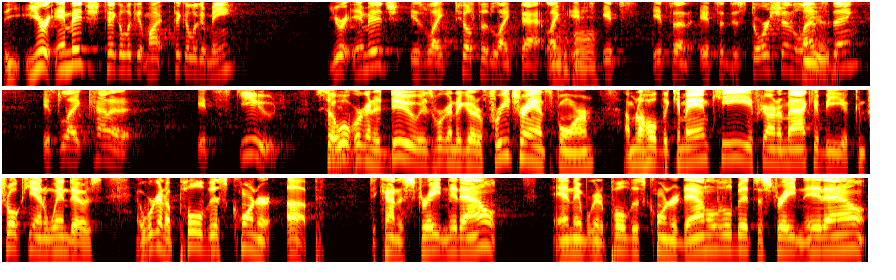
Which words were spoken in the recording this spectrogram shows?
Your image, take a look at my take a look at me. Your image is like tilted like that. Like it's mm-hmm. it's it's a it's a distortion lens thing. It's like kind of it's skewed. So what we're going to do is we're going to go to free transform. I'm going to hold the command key. If you're on a Mac, it'd be a control key on Windows. And we're going to pull this corner up to kind of straighten it out. And then we're going to pull this corner down a little bit to straighten it out.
